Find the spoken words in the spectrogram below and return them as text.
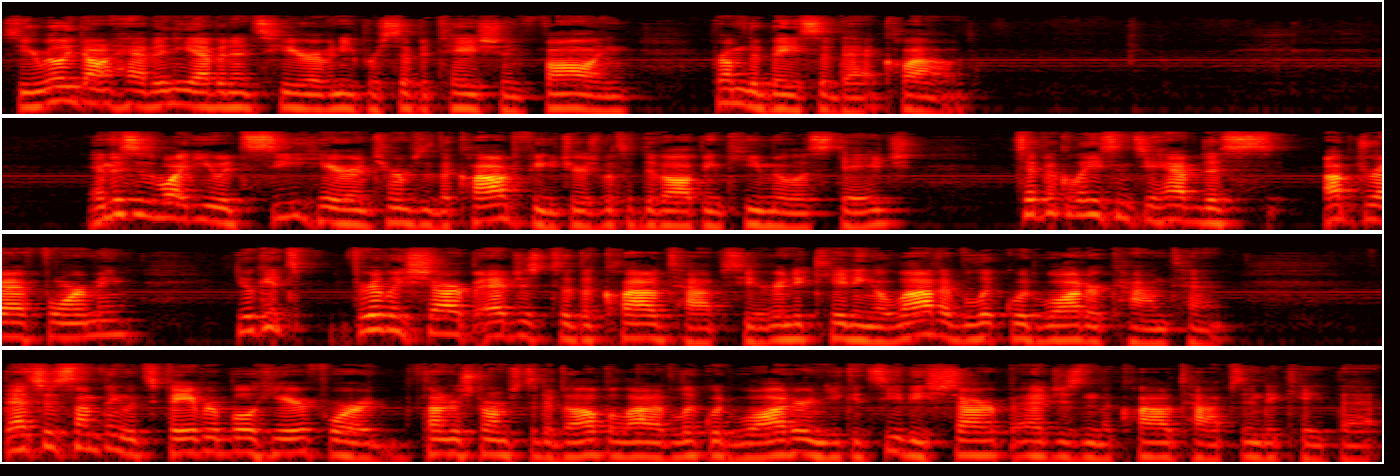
So you really don't have any evidence here of any precipitation falling from the base of that cloud. And this is what you would see here in terms of the cloud features with the developing cumulus stage. Typically, since you have this updraft forming, you'll get fairly sharp edges to the cloud tops here, indicating a lot of liquid water content. That's just something that's favorable here for thunderstorms to develop a lot of liquid water, and you can see these sharp edges in the cloud tops indicate that.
